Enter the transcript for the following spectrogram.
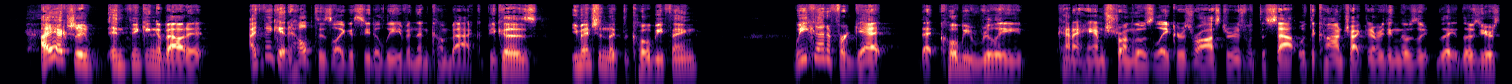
I actually, in thinking about it, I think it helped his legacy to leave and then come back because you mentioned like the Kobe thing. We kind of forget that Kobe really kind of hamstrung those Lakers rosters with the sat with the contract and everything those those years.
